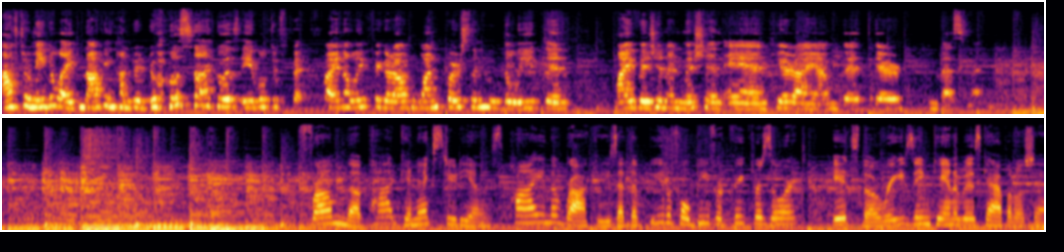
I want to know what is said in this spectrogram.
after maybe like knocking 100 doors, I was able to f- finally figure out one person who believed in my vision and mission, and here I am with their investment. From the PodConx studios, high in the Rockies at the beautiful Beaver Creek Resort, it's the Raising Cannabis Capital Show.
